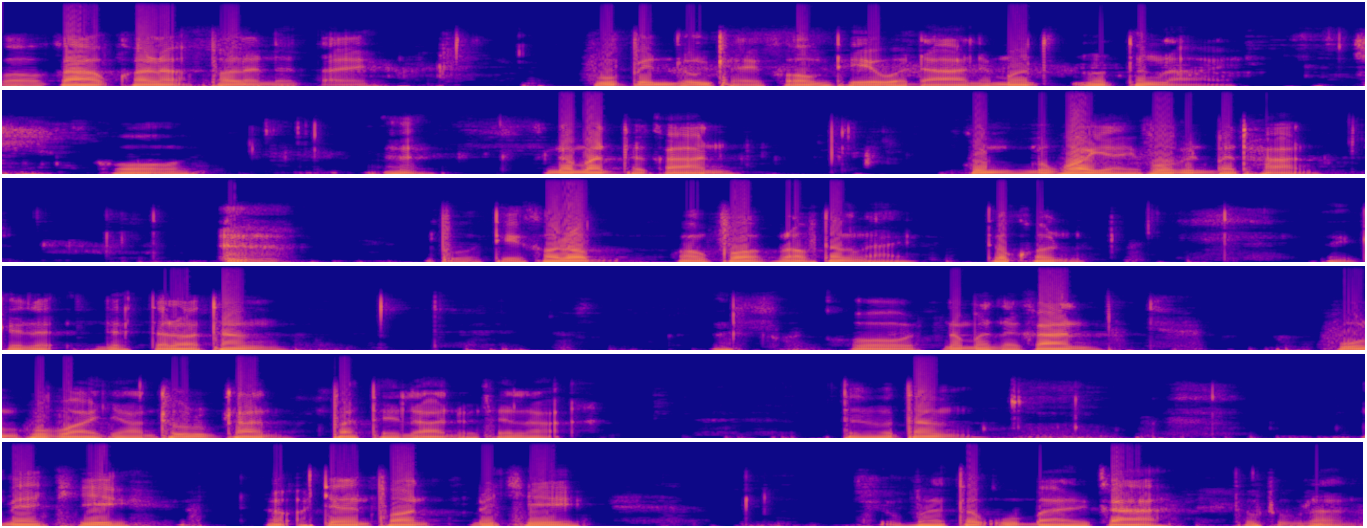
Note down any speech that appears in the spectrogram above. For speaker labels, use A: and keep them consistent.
A: ก็กราบคารพระนตรัยผู้เป็นดวงใจของเทวดาและมนุษย์ทั้งหลาย ขอนมัตการคุณหลวงพ่อใหญ่ผู้เป็นประธาน ผู้ที่เคารพของพวกเราทั้งหลาย ทุกคนตลอดทั้งขอนมัตการคุณครูบาอาจารย์ทุกท่าน พระเทลานุเทระตลอดทั้งแม่ชีเจริญพรแม่ชีอุบาตอุบาลิกาทุกทุกท่าน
